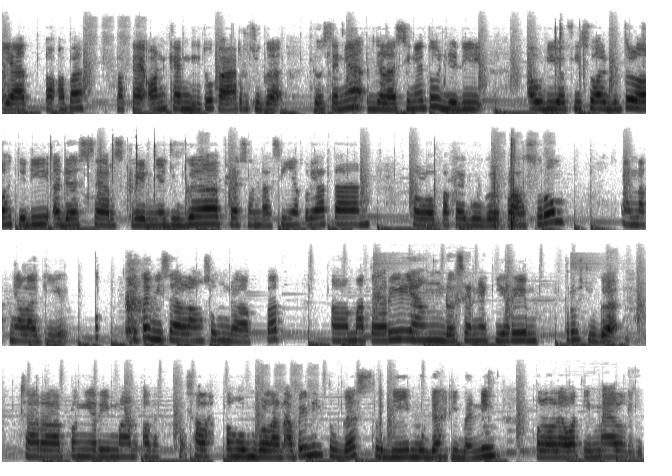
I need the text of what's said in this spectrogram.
lihat oh, apa pakai on cam gitu kan terus juga dosennya jelasinnya tuh jadi audio visual gitu loh. Jadi ada share screennya juga presentasinya kelihatan. Kalau pakai Google Classroom enaknya lagi kita bisa langsung dapat uh, materi yang dosennya kirim. Terus juga cara pengiriman oh, salah pengumpulan apa ini tugas lebih mudah dibanding kalau lewat email gitu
